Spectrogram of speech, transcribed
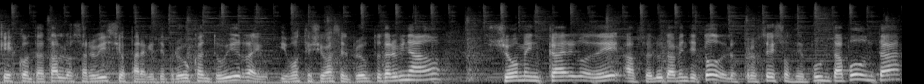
que es contratar los servicios para que te produzcan tu birra y, vos te llevas el producto terminado, yo me encargo de absolutamente todos los procesos de punta a punta,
